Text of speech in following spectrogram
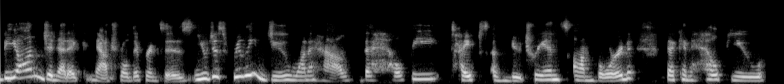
beyond genetic natural differences, you just really do want to have the healthy types of nutrients on board that can help you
